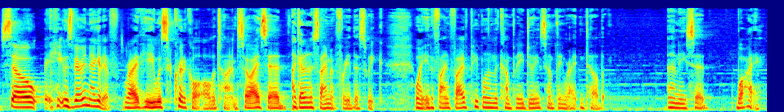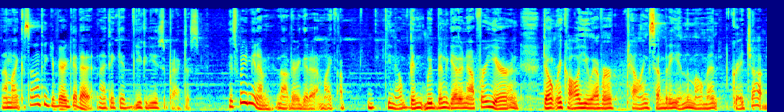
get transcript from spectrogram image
So he was very negative, right? He was critical all the time. So I said, I got an assignment for you this week. I want you to find five people in the company doing something right and tell them. And he said, Why? And I'm like, Because I don't think you're very good at it. And I think you could use the practice. Because what do you mean I'm not very good at it? I'm like, you know, been, we've been together now for a year and don't recall you ever telling somebody in the moment, great job.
